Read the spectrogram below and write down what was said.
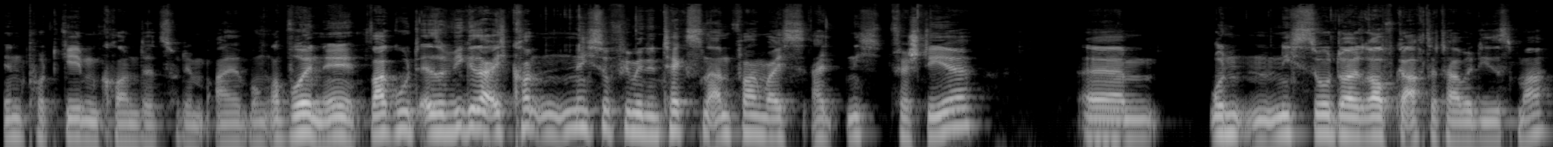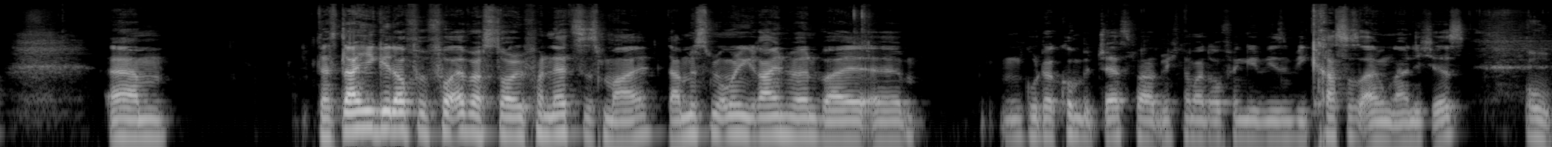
Input geben konnte zu dem Album. Obwohl, nee, war gut. Also wie gesagt, ich konnte nicht so viel mit den Texten anfangen, weil ich es halt nicht verstehe ähm, und nicht so doll drauf geachtet habe dieses Mal. Ähm, das gleiche gilt auch für Forever Story von letztes Mal. Da müssen wir unbedingt reinhören, weil ähm, ein guter Kumpel Jasper hat mich nochmal darauf hingewiesen, wie krass das Album eigentlich ist. Oh,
